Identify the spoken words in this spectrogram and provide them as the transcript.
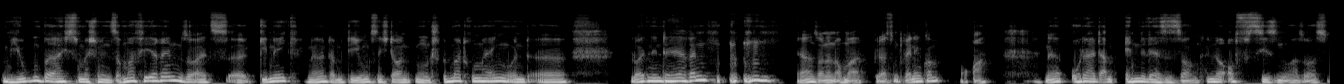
im Jugendbereich zum Beispiel in Sommerferien, so als äh, Gimmick, ne, damit die Jungs nicht da unten nur ein Schwimmbad rumhängen und äh, Leuten hinterherrennen, ja, sondern auch mal wieder zum Training kommen. Boah, ne? Oder halt am Ende der Saison, in der Off-Season oder sowas.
